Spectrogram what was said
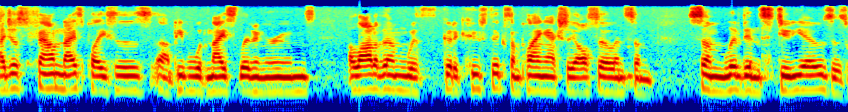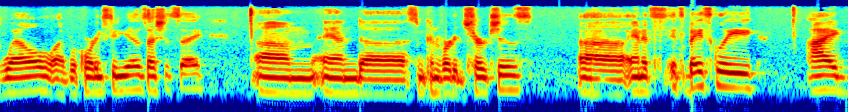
I just found nice places, uh, people with nice living rooms, a lot of them with good acoustics. I'm playing actually also in some some lived-in studios as well, uh, recording studios, I should say, um, and uh, some converted churches. Uh, and it's it's basically I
